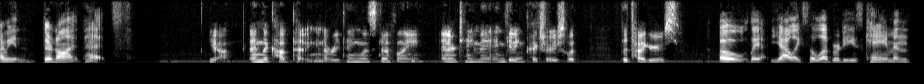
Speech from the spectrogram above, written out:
I mean, they're not pets. Yeah. And the cub petting and everything was definitely entertainment and getting pictures with the tigers. Oh, they, yeah, like celebrities came and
